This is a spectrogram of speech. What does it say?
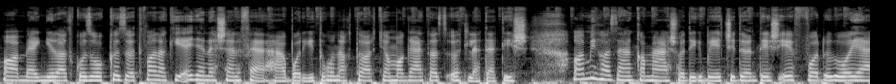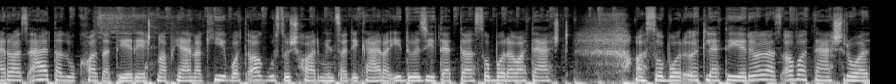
A megnyilatkozók között van, aki egyenesen felháborítónak tartja magát az ötletet is. A Mi Hazánk a második Bécsi döntés évfordulójára az általuk hazatérés napjának hívott augusztus 30-ára időzítette a szoboravatást. A szobor ötletéről, az avatásról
